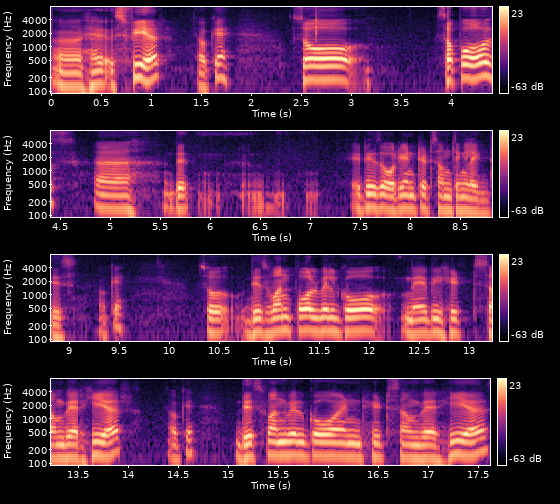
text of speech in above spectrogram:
uh, sphere. Okay. So, suppose uh, it is oriented something like this. Okay. So, this one pole will go maybe hit somewhere here. Okay. This one will go and hit somewhere here.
